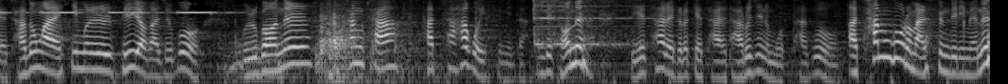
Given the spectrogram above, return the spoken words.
예, 자동화의 힘을 빌려가지고 물건을 상차, 하차하고 있습니다. 근데 저는 지게차를 그렇게 잘 다루지는 못하고, 아, 참고로 말씀드리면은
